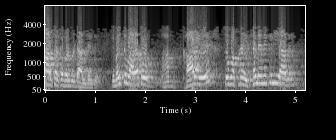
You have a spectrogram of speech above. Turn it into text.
مار کر قبر میں ڈال دیں گے کہ بھائی تمہارا تو ہم کھا رہے ہیں، تم اپنا حصہ لینے کے لیے آ گئے۔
